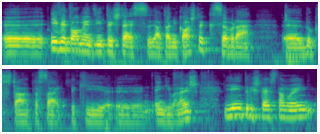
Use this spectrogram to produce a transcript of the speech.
uh, eventualmente entristece António Costa, que saberá do que se está a passar aqui em Guimarães, e entristece também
